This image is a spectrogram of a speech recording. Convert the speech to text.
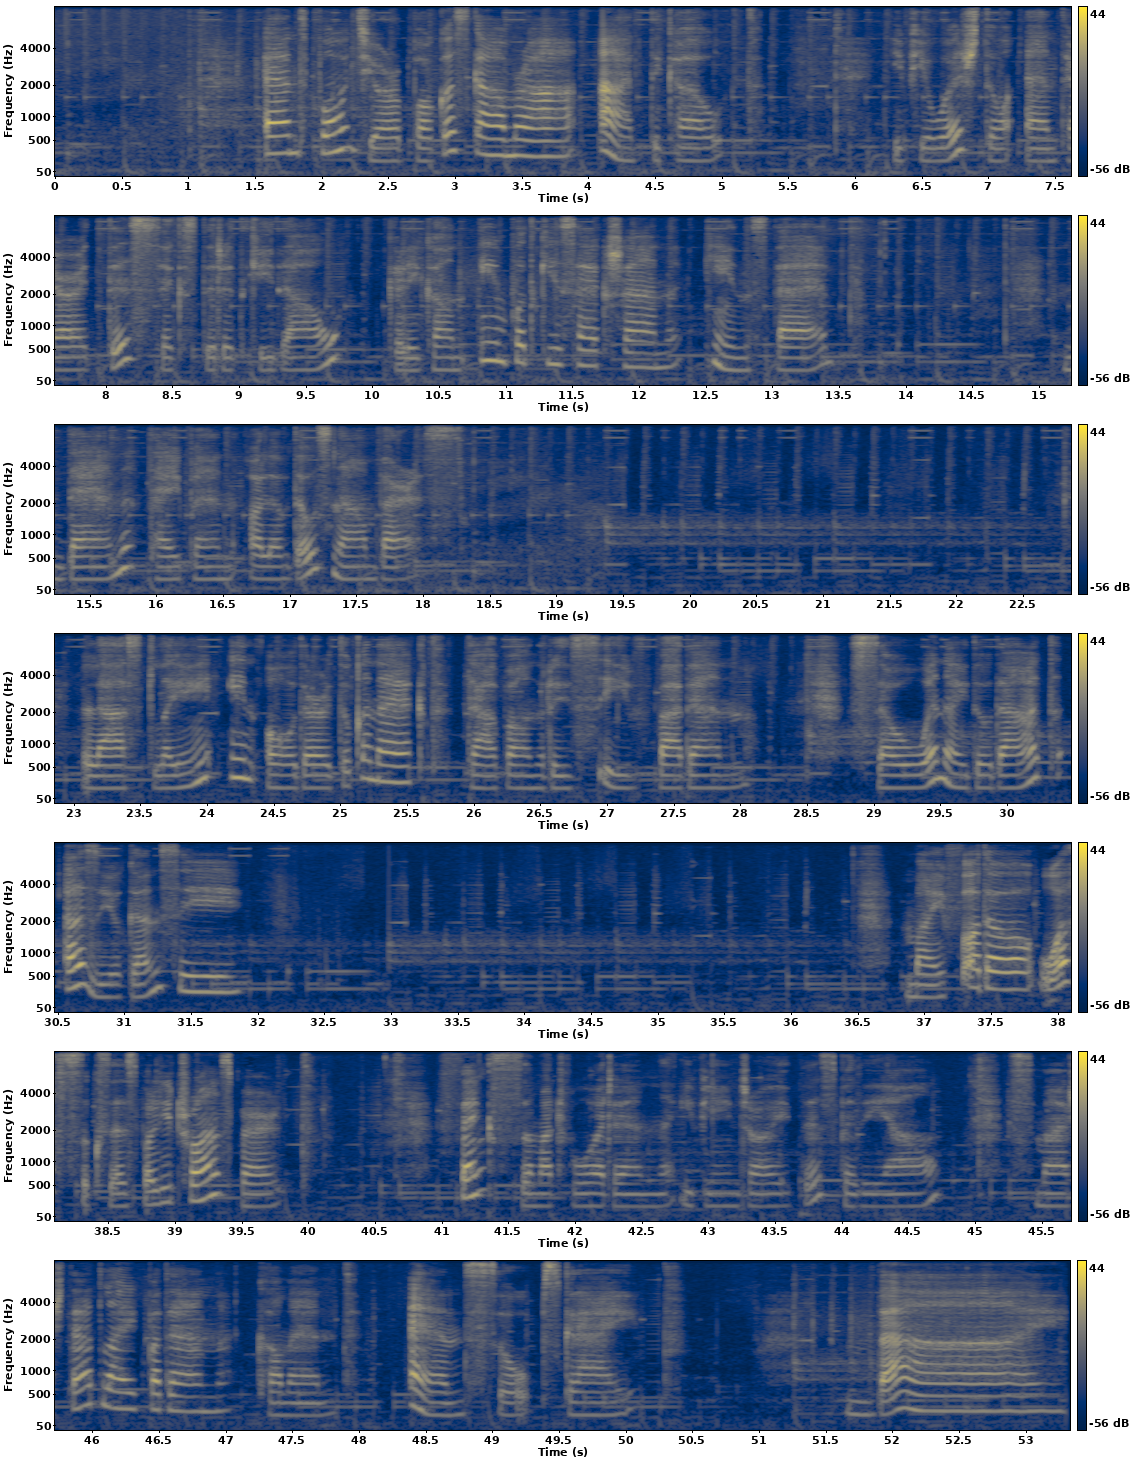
And point your Poco's camera at the code. If you wish to enter this 6-digit key though, click on Input Key section instead. Then type in all of those numbers. Lastly, in order to connect, tap on Receive button. So when I do that, as you can see, my photo was successfully transferred. Thanks so much for watching. If you enjoyed this video, smash that like button, comment and subscribe. Bye.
